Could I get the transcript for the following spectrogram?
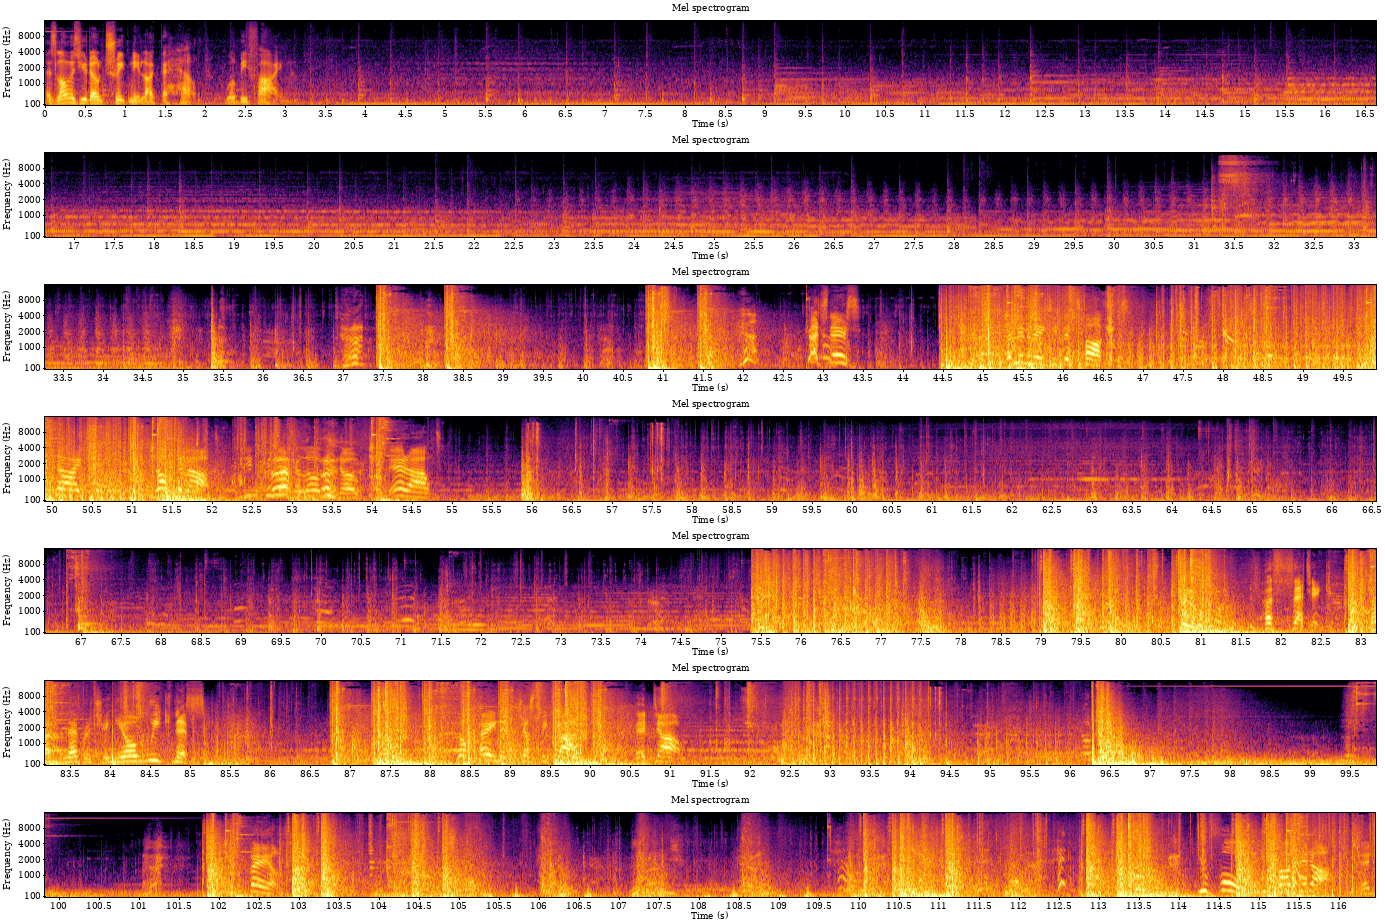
As long as you don't treat me like the help, we'll be fine. The target. Nice. Knocked them out. You didn't do that alone, you know. They're out. Pathetic! I'm leveraging your weakness! Your pain has just begun! They're down! Failed!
